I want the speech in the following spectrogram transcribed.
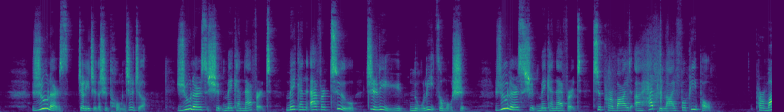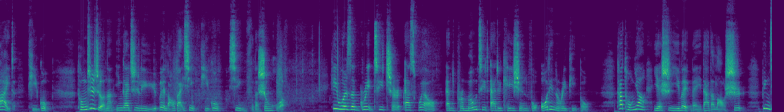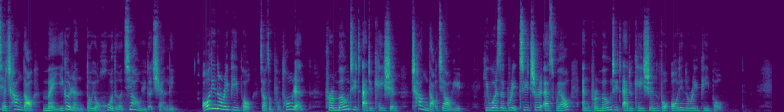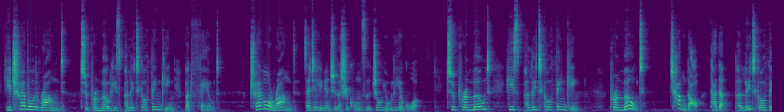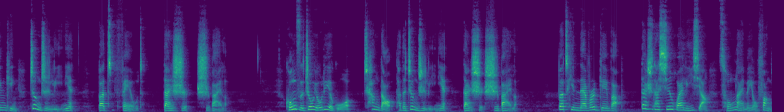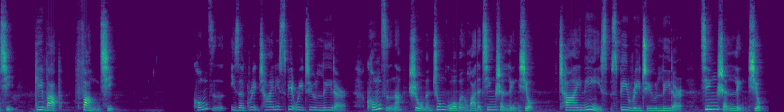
Rulers 这里指的是统治者，rulers should make an effort，make an effort to 致力于努力做某事。Rulers should make an effort to provide a happy life for people. Provide 提供，统治者呢应该致力于为老百姓提供幸福的生活。He was a great teacher as well and promoted education for ordinary people. 他同样也是一位伟大的老师，并且倡导每一个人都有获得教育的权利。Ordinary people 叫做普通人，promoted education 倡导教育。 He was a great teacher as well and promoted education for ordinary people. He traveled around to promote his political thinking, but failed. Travel around 在这里面指的是孔子周游列国。To promote his political thinking, promote 倡导他的 political thinking 政治理念，but failed 但是失败了。孔子周游列国。 倡导他的政治理念，但是失败了。But he never gave up。但是他心怀理想，从来没有放弃。Give up，放弃。孔子 is a great Chinese spiritual leader。孔子呢，是我们中国文化的精神领袖。Chinese spiritual leader，精神领袖。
